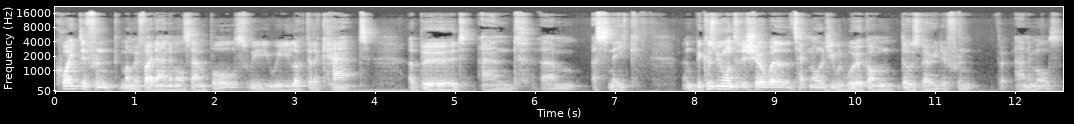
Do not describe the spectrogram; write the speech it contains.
quite different mummified animal samples. We, we looked at a cat, a bird, and um, a snake. And because we wanted to show whether the technology would work on those very different animals,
